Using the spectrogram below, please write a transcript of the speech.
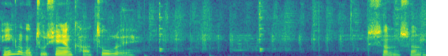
诶，我主线已经卡住了诶，算了算了。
